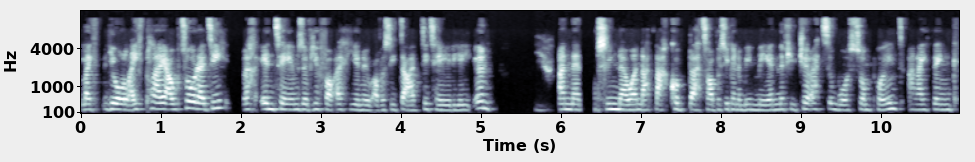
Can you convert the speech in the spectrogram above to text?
like your life play out already, like in terms of your, like, you know, obviously dad deteriorating. Yeah. And then obviously knowing that that could, that's obviously going to be me in the future at some point. And I think,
